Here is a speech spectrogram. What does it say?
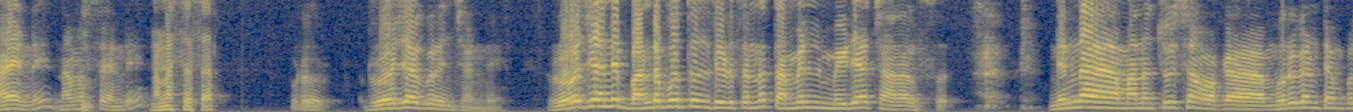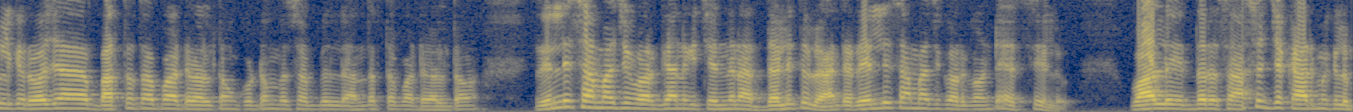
హాయ్ అండి నమస్తే అండి. నమస్తే సార్. ఇప్పుడు రోజా గురించి అండి రోజాని బండబూతులు తిడుతున్న తమిళ్ మీడియా ఛానల్స్. నిన్న మనం చూసాం ఒక మురుగన్ టెంపుల్కి రోజా భర్తతో పాటు వెళ్ళటం కుటుంబ సభ్యులు అందరితో పాటు వెళ్ళటం రెల్లి సామాజిక వర్గానికి చెందిన దళితులు అంటే రెల్లి సామాజిక వర్గం అంటే ఎస్సీలు. వాళ్ళు ఇద్దరు సాసుజ్య కార్మికులు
